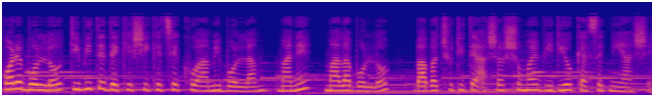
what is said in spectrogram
পরে বলল, টিভিতে দেখে শিখেছে খু, আমি বললাম মানে? মালা বলল, বাবা ছুটিতে আসার সময় ভিডিও ক্যাসেট নিয়ে আসে।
